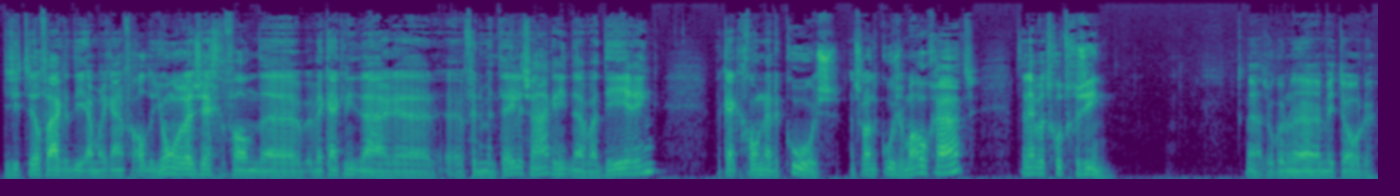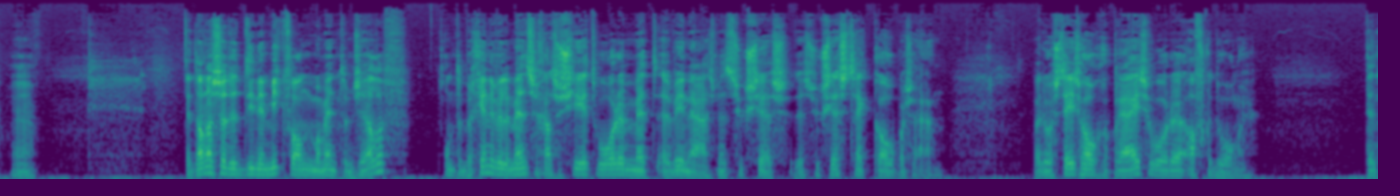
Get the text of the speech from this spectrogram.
Je ziet heel vaak dat die Amerikanen, vooral de jongeren, zeggen van... Uh, wij kijken niet naar uh, fundamentele zaken, niet naar waardering. We kijken gewoon naar de koers. En zolang de koers omhoog gaat, dan hebben we het goed gezien. Nou, dat is ook een methode. Ja. En dan is er de dynamiek van momentum zelf. Om te beginnen willen mensen geassocieerd worden met winnaars, met succes. De succes trekt kopers aan. Waardoor steeds hogere prijzen worden afgedwongen. Ten,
